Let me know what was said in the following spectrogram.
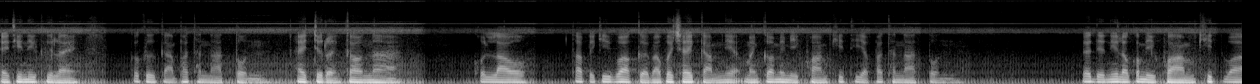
ในที่นี้คืออะไรก็คือการพัฒนาตน ให้เจริญก้าวหน้า คนเราถ้าไปคิดว่าเกิดมาเพื่อใช้กรรมเนี่ยมันก็ไม่มีความคิดที่จะพัฒนาตน และเดี๋ยวนี้เราก็มีความคิดว่า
